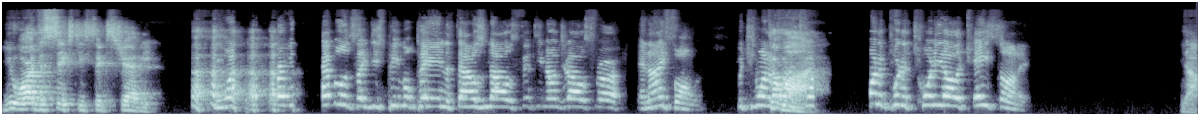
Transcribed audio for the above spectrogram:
You are the 66 Chevy. You want it's like these people paying thousand dollars, fifteen hundred dollars for an iPhone, but you want to Come put a on. 20, want to put a twenty dollar case on it. No,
